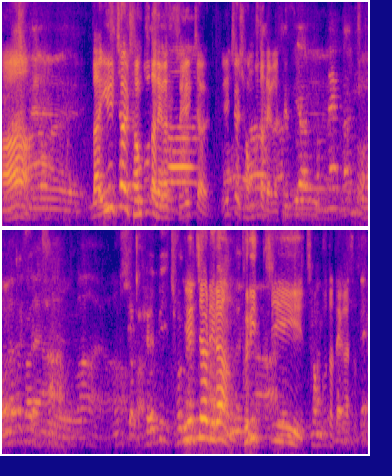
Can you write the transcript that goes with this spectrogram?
아. 네, 나 1절 전부 다 내가 썼어 1절. 1절 전부 다 내가 썼어. 1절이랑 브릿지 전부 다 내가 썼어요.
